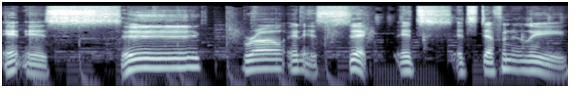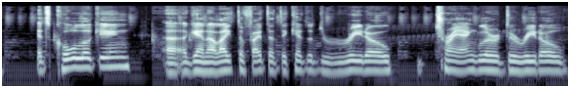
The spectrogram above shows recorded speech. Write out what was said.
It is sick, bro. It is sick. It's it's definitely it's cool looking. Uh, again, I like the fact that they kept the Dorito triangular Dorito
